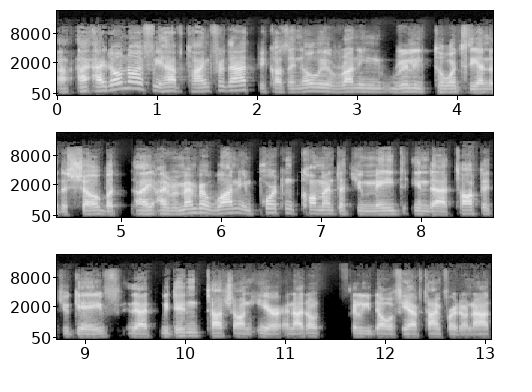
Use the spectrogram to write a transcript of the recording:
I, I don't know if we have time for that because I know we're running really towards the end of the show. But I, I remember one important comment that you made in that talk that you gave that we didn't touch on here, and I don't really know if you have time for it or not.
